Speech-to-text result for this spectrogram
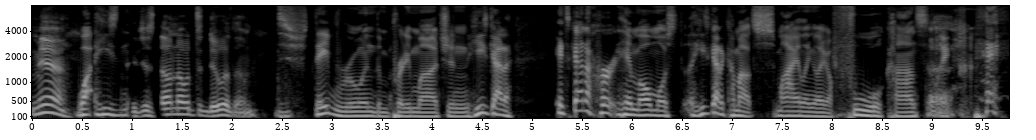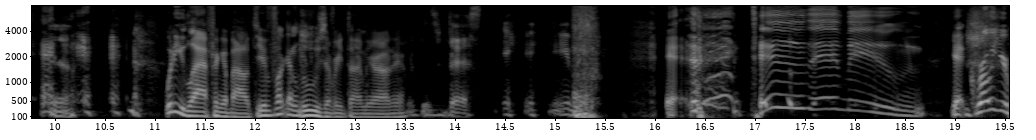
yeah, Why he's you just don't know what to do with him. they ruined him pretty much, and he's got to. It's got to hurt him almost. He's got to come out smiling like a fool constantly. yeah. what are you laughing about? You fucking lose every time you're out here. With his vest. to the moon. Yeah, grow your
